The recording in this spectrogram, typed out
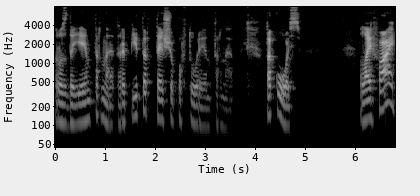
роздає інтернет. Репітер те, що повторює інтернет. Так ось, Li-Fi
